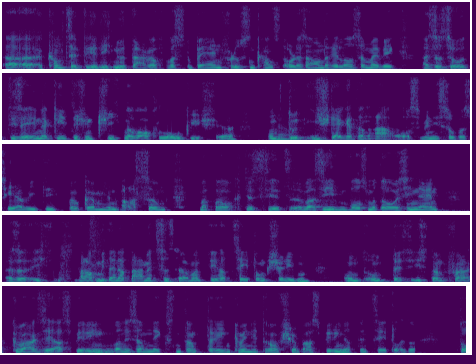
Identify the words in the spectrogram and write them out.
äh, konzentriere dich nur darauf, was du beeinflussen kannst, alles andere lass einmal weg. Also so diese energetischen Geschichten, aber auch logisch. Ja? Und ja. dort, ich steige dann auch aus, wenn ich sowas her wie die Programmieren Wasser und man braucht das jetzt, weiß ich, was man da alles hinein. Also ich, ich war auch mit einer Dame zusammen, die hat Zetteln geschrieben und, und das ist dann quasi Aspirin, wenn ich es am nächsten Tag trinke, wenn ich draufschreibe Aspirin auf den Zettel. Also da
